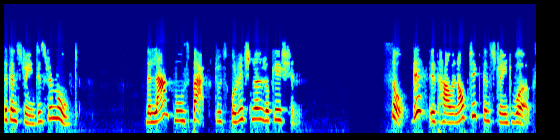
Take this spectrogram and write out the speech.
The constraint is removed. The lamp moves back to its original location. So, this is how an object constraint works.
